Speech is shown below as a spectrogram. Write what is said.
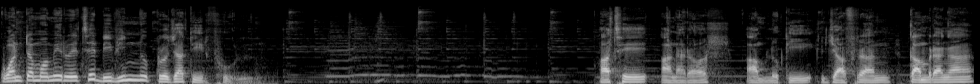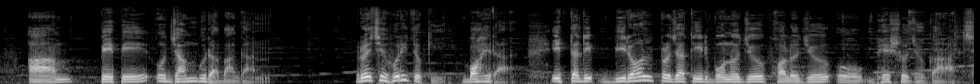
কোয়ান্টামমে রয়েছে বিভিন্ন প্রজাতির ফুল। আছে আনারস, আমলকি, জাফরান, কামরাঙা আম, পেঁপে ও জাম্বুরা বাগান। রয়েছে হরিতকি, বহেরা ইত্যাদি বিরল প্রজাতির বনজ, ফলজ ও ভেষজ গাছ।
